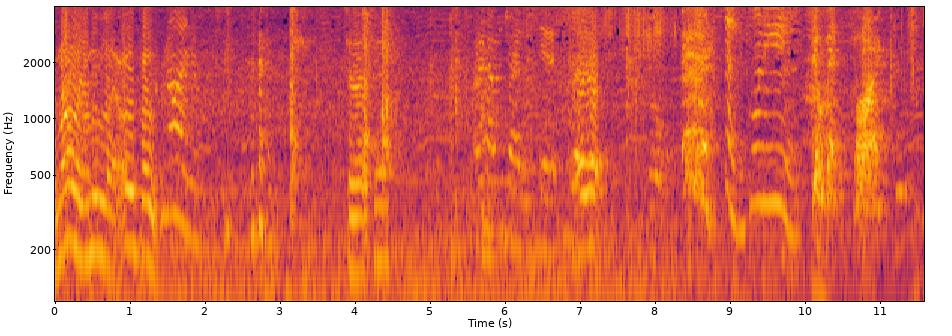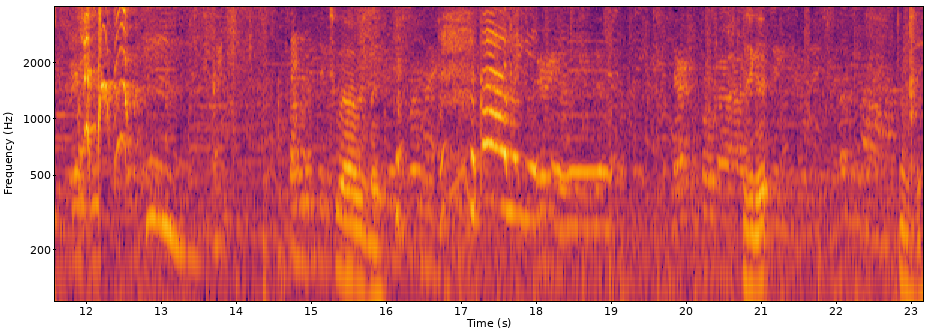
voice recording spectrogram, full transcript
Come on, y'all move like old folks. No, I know. 10 out of 10. I haven't tried this yet. Hurry up. Taking 20. Stupid fork. Two hours later. oh my god. Is it good? Let me see.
